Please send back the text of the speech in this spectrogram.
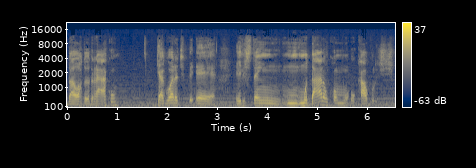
da Horda Draco, que agora tipo, é, eles têm mudaram como o cálculo de,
